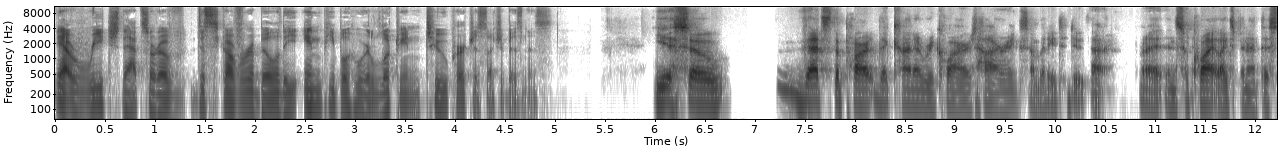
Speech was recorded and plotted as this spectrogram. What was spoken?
yeah, reach that sort of discoverability in people who are looking to purchase such a business? Yeah, so that's the part that kind of requires hiring somebody to do that, right? And so Quiet Light's been at this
